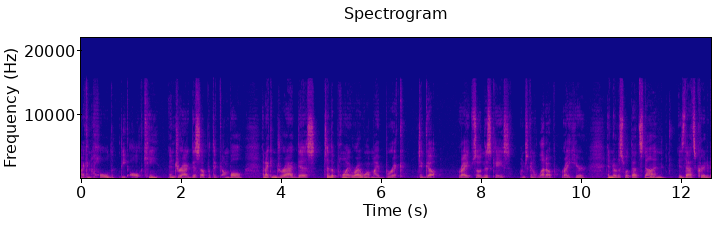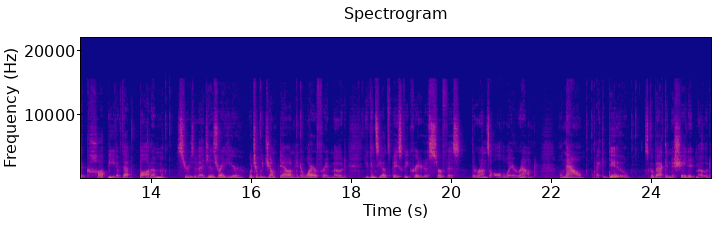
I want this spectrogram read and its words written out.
I can hold the Alt key and drag this up with the gumball and I can drag this to the point where I want my brick to go right? So in this case, I'm just gonna let up right here. And notice what that's done is that's created a copy of that bottom series of edges right here, which if we jump down into wireframe mode, you can see how it's basically created a surface that runs all the way around. Well now, what I can do is go back into shaded mode,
